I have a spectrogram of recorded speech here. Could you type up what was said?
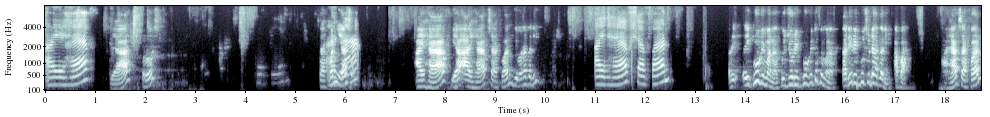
I have. Ya, terus seven ya. I have. Ya, I have seven. Gimana tadi? I have seven. Ri- Ribu gimana? Tujuh ribu gitu gimana? Tadi ribu sudah tadi. Apa? I have seven.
